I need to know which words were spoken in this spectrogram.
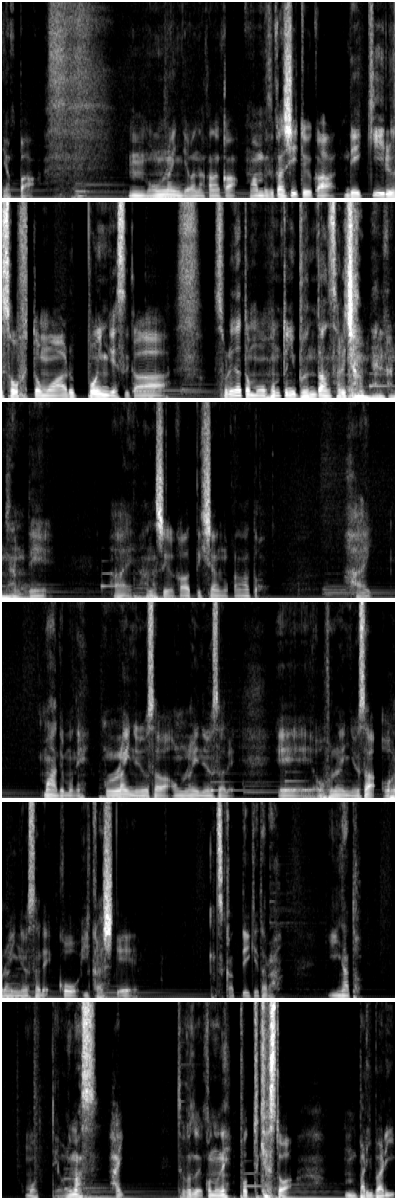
やっぱ、うん、オンラインではなかなか、まあ、難しいというか、できるソフトもあるっぽいんですが、それだともう本当に分断されちゃうみたいな感じなので、はい、話が変わってきちゃうのかなと。はい。まあでもね、オンラインの良さはオンラインの良さで、えー、オフラインの良さ、オフラインの良さで、こう、活かして使っていけたらいいなと思っております。はい。ということで、このね、ポッドキャストは、バリバリ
